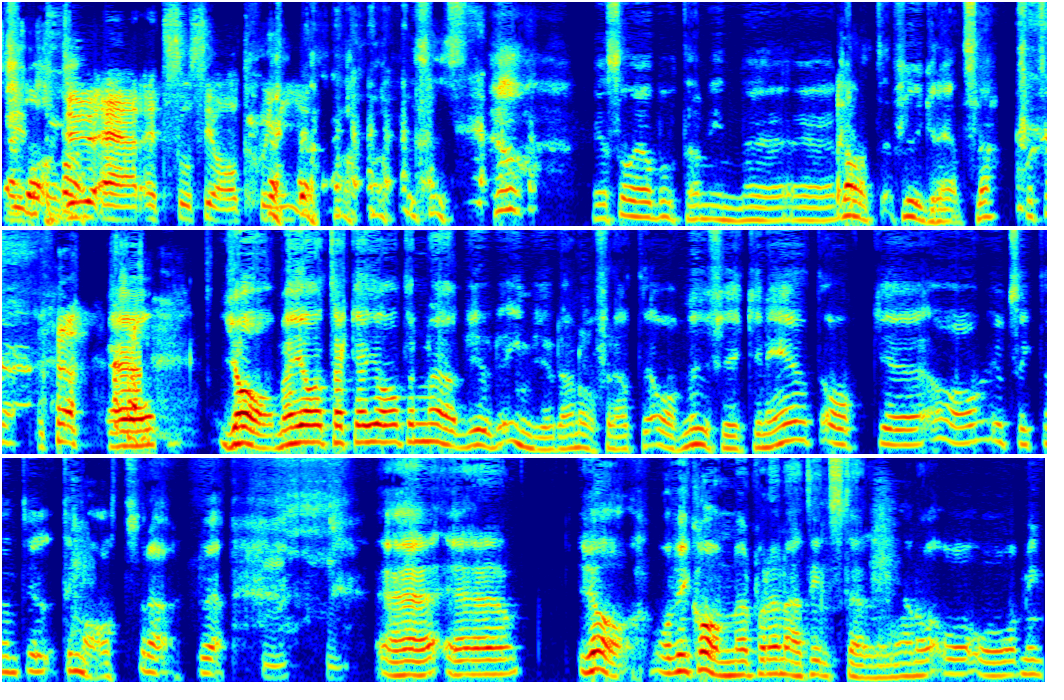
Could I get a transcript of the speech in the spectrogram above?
socialt du är ett socialt geni. precis. Det är så jag botar min eh, annat flygrädsla. Eh, ja, men jag tackar ja till den här bjud- inbjudan då för att av nyfikenhet och eh, ja, utsikten till, till mat sådär. Du vet. Mm, Eh, eh, ja, och vi kommer på den här tillställningen och, och, och min,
